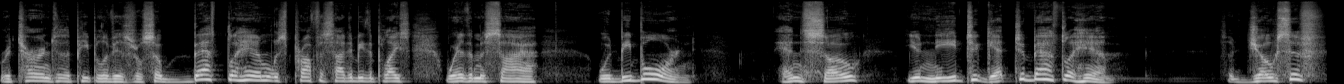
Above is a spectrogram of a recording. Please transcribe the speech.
return to the people of Israel. So Bethlehem was prophesied to be the place where the Messiah would be born. And so you need to get to Bethlehem. So Joseph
